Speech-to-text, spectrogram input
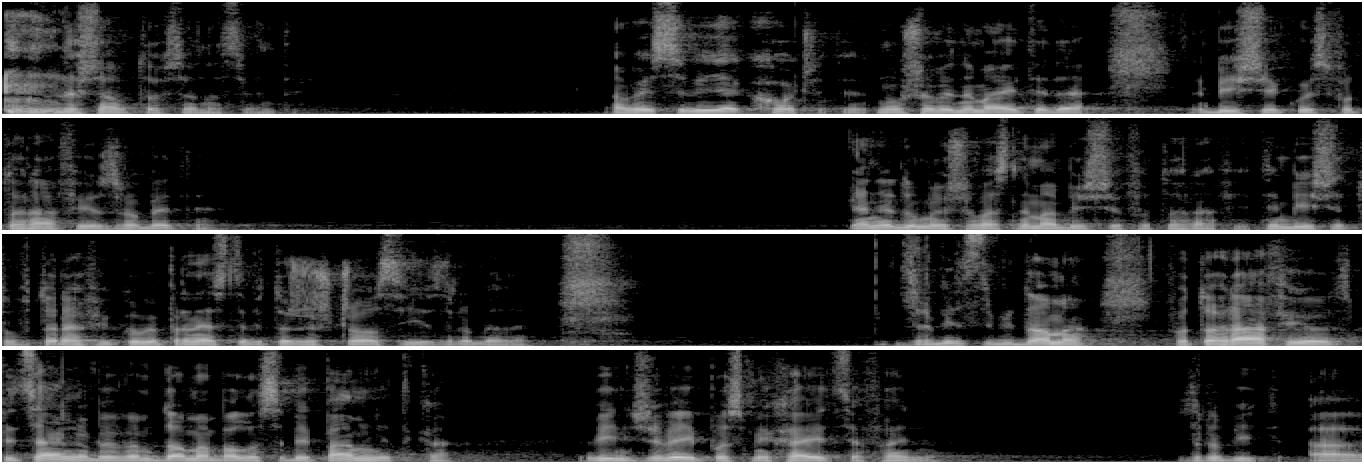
лишав то все на цвинтарі. А ви собі як хочете. Ну що ви не маєте де більше якусь фотографію зробити? Я не думаю, що у вас нема більше фотографій. Тим більше ту фотографію, яку ви принесли, ви теж чогось її зробили. Зробіть собі вдома фотографію спеціально, аби вам вдома була собі пам'ятка. Він живий, посміхається, файно. Зробіть. А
